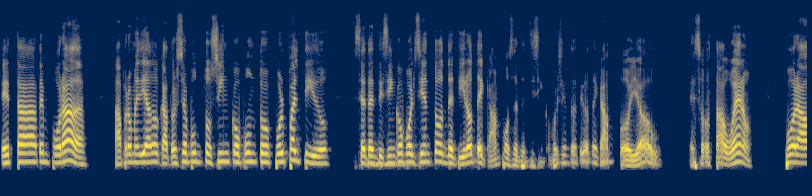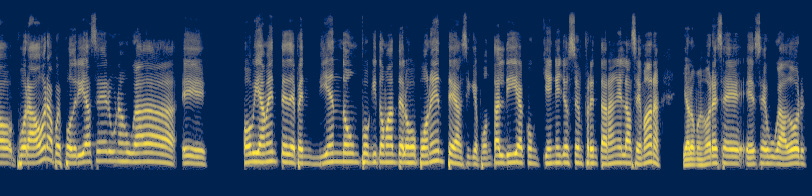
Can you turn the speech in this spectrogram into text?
esta temporada, ha promediado 14.5 puntos por partido, 75% de tiros de campo, 75% de tiros de campo, yo, eso está bueno. Por, por ahora, pues podría ser una jugada, eh, obviamente dependiendo un poquito más de los oponentes, así que ponte al día con quién ellos se enfrentarán en la semana. Y a lo mejor ese, ese jugador,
